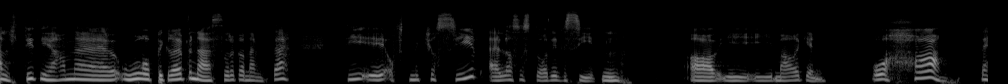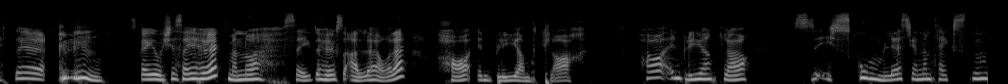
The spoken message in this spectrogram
alltid de her ord og begrepene som dere nevnte. De er ofte med kursiv, eller så står de ved siden av i, i margen. Og ha Dette skal jeg jo ikke si høyt, men nå sier jeg det høyt så alle hører det. Ha en blyant klar. Ha en blyant klar. Skumles gjennom teksten.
